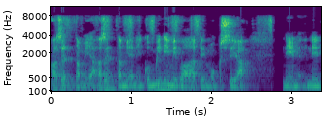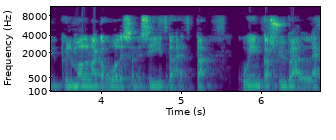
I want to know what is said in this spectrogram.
asettamia, asettamia niin kuin minimivaatimuksia, niin, niin kyllä mä olen aika huolissani siitä, että kuinka syvälle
